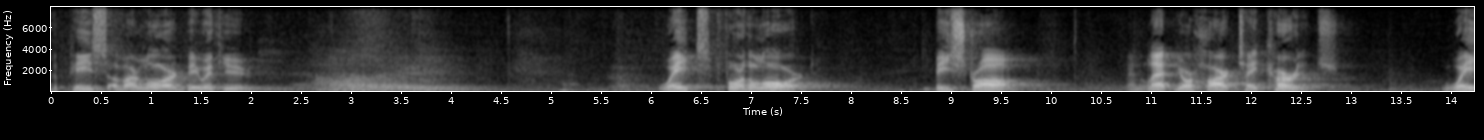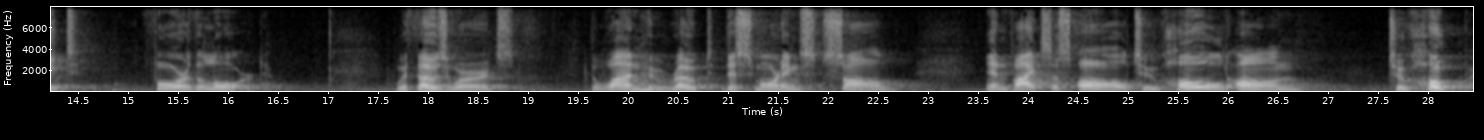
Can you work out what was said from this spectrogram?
The peace of our Lord be with you. Wait for the Lord. Be strong, and let your heart take courage. Wait for the Lord. With those words, the one who wrote this morning's psalm invites us all to hold on to hope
